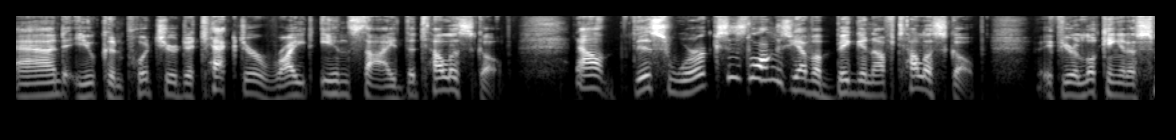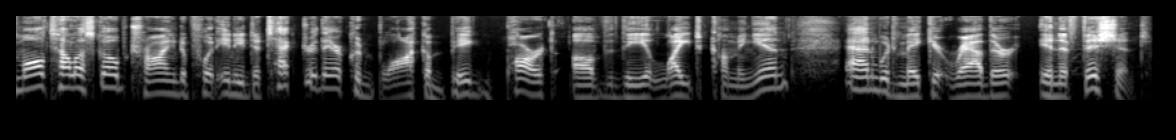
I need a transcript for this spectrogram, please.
And you can put your detector right inside the telescope. Now this works as long as you have a big enough telescope. If you're looking at a small telescope trying to put any detector there could block a big part of the light coming in and would make it rather inefficient.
